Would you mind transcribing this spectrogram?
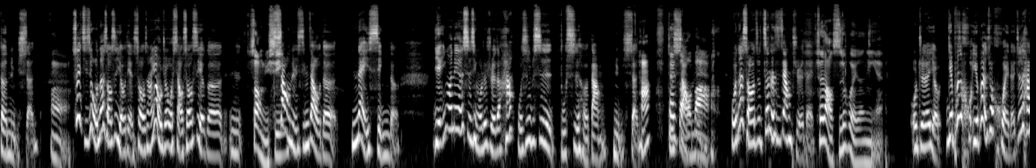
的女生。嗯，所以其实我那时候是有点受伤，因为我觉得我小时候是有个嗯少女心，少女心在我的内心的。也因为那件事情，我就觉得哈，我是不是不适合当女生？哈，太少吧。我那时候就真的是这样觉得。所以老师毁了你？哎，我觉得有，也不是毁，也不能说毁了，就是他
